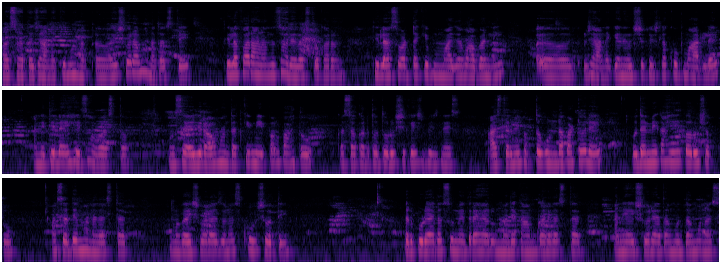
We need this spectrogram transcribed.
असं आता जानकी म्हणत ऐश्वर्या म्हणत असते. तिला फार आनंद झालेला असतो कारण तिला असं वाटतं की माझ्या बाबांनी जानकी आणि ऋषिकेशला खूप मारले आणि तिला हेच हवं असतं. मग सयाजीराव म्हणतात की मी पण पाहतो कसा करतो तो ऋषिकेश बिझनेस आज तर मी फक्त गुंड पाठवले उद्या मी काहीही करू शकतो. असं ते म्हणत असतात. मग ऐश्वर्या अजूनच खुश होते. तर पुढे आता सुमित्रा ह्या रूममध्ये काम करत असतात आणि ऐश्वर्या आता मुद्दामूनच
